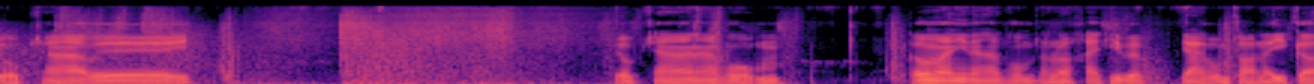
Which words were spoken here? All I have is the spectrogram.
จบช้าเว้ย จบช้านะครับผม ก็ประมาณนี้นะครับผมสำหรับใครที่แบบอยากให้ผมสอนอะไรอีกก็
